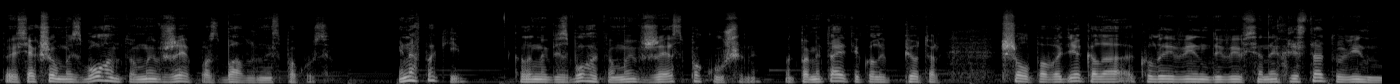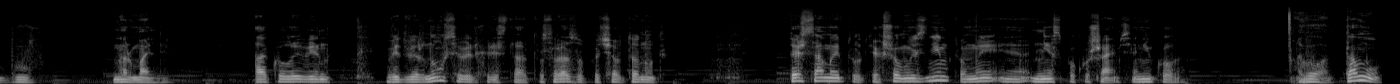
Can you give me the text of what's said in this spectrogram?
Тобто, якщо ми з Богом, то ми вже позбавлені спокуси. І навпаки, коли ми без Бога, то ми вже спокушені. От пам'ятаєте, коли Петр йшов по воді, коли, він дивився на Христа, то він був нормальний. А коли він відвернувся від Христа, то зразу почав тонути. Те ж саме і тут. Якщо ми з ним, то ми е, не спокушаємося ніколи. Вот. Тому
